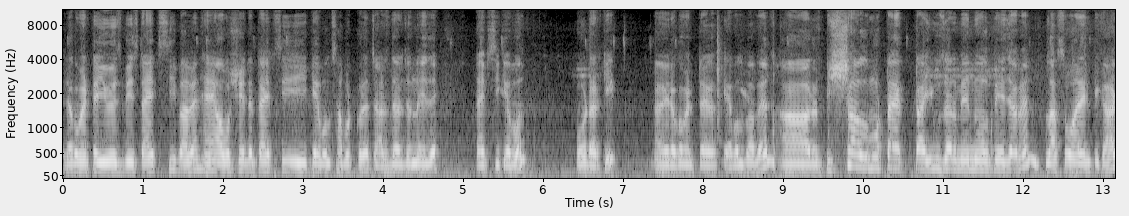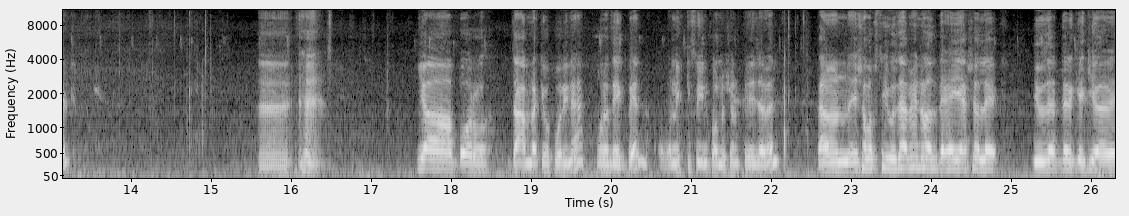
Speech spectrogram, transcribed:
এরকম একটা ইউএসবি টাইপ সি পাবেন। হ্যাঁ অবশ্যই এটা টাইপ সি কেবল সাপোর্ট করে চার্জ দেওয়ার জন্য এই যে টাইপ সি কেবল পোর্ট আর কি। এরকম একটা কেবল পাবেন। আর বিশাল মোটা একটা ইউজার ম্যানুয়াল পেয়ে যাবেন প্লাস ওয়ারেন্টি কার্ড হ্যাঁ। ইয়া বড়, যা আমরা কেউ করি না পরে দেখবেন, অনেক কিছু ইনফরমেশন পেয়ে যাবেন। কারণ এ সমস্ত ইউজার ম্যানুয়াল দেয় আসলে ইউজারদেরকে কীভাবে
